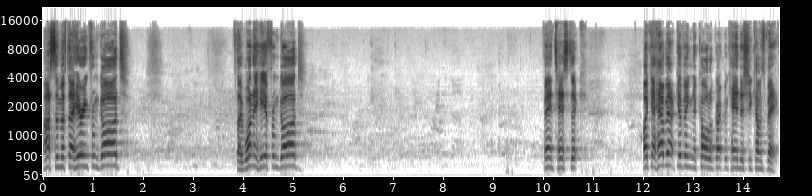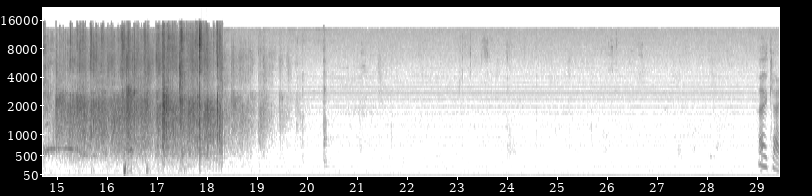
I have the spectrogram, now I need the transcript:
Ask them if they're hearing from God. If they want to hear from God. Fantastic. Okay, how about giving Nicole a great big hand as she comes back? Okay,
